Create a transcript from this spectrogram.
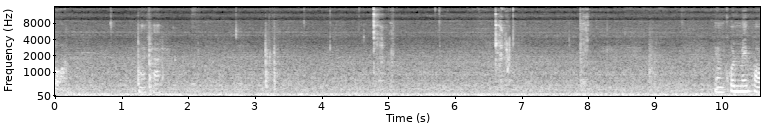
ก่อนนะคะยังข้นไม่พอ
